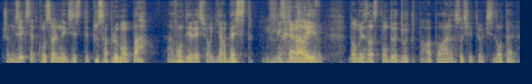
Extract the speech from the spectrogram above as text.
Je me disais que cette console n'existait tout simplement pas avant d'errer sur Gearbest, ce qui m'arrive dans mes instants de doute par rapport à la société occidentale.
